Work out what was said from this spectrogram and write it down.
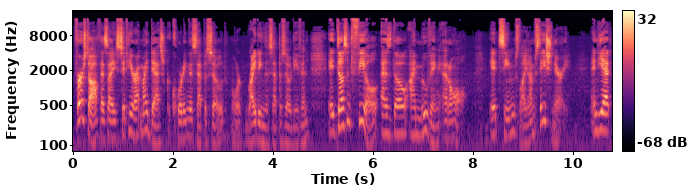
First off, as I sit here at my desk recording this episode, or writing this episode even, it doesn't feel as though I'm moving at all. It seems like I'm stationary. And yet,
